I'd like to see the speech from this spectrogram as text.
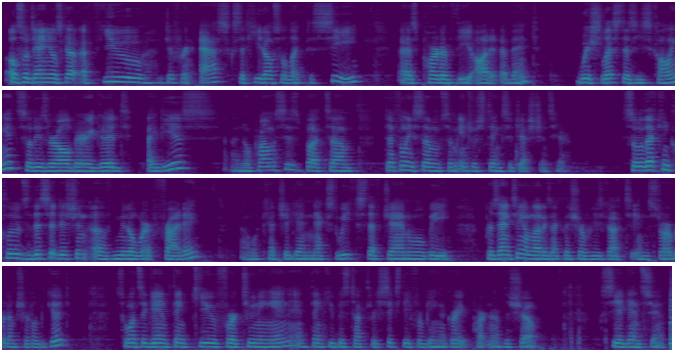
Also, Daniel's got a few different asks that he'd also like to see as part of the audit event, wish list as he's calling it. So these are all very good ideas, uh, no promises, but um, definitely some, some interesting suggestions here. So that concludes this edition of Middleware Friday. I will catch you again next week. Steef-Jan will be presenting. I'm not exactly sure what he's got in store, but I'm sure it'll be good. So once again, thank you for tuning in, and thank you BizTalk 360 for being a great partner of the show. See you again soon.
